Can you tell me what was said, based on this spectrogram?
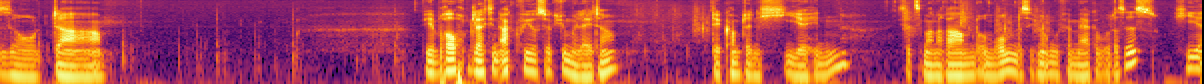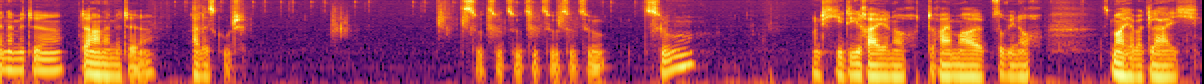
So, da. Wir brauchen gleich den Aqueous Accumulator. Der kommt ja nicht hier hin. Ich setze mal einen Rahmen drumherum, dass ich mir ungefähr merke, wo das ist. Hier in der Mitte, da in der Mitte. Alles gut. Zu, zu, zu, zu, zu, zu, zu, zu. Und hier die Reihe noch. Dreimal, so wie noch. Das mache ich aber gleich.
